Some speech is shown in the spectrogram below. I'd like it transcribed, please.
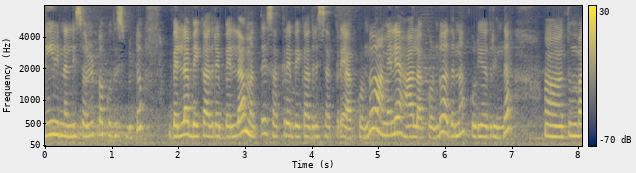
ನೀರಿನಲ್ಲಿ ಸ್ವಲ್ಪ ಕುದಿಸ್ಬಿಟ್ಟು ಬೆಲ್ಲ ಬೇಕಾದರೆ ಬೆಲ್ಲ ಮತ್ತು ಸಕ್ಕರೆ ಬೇಕಾದರೆ ಸಕ್ಕರೆ ಹಾಕ್ಕೊಂಡು, ಆಮೇಲೆ ಹಾಲು ಹಾಕ್ಕೊಂಡು ಅದನ್ನು ಕುಡಿಯೋದ್ರಿಂದ ತುಂಬಾ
